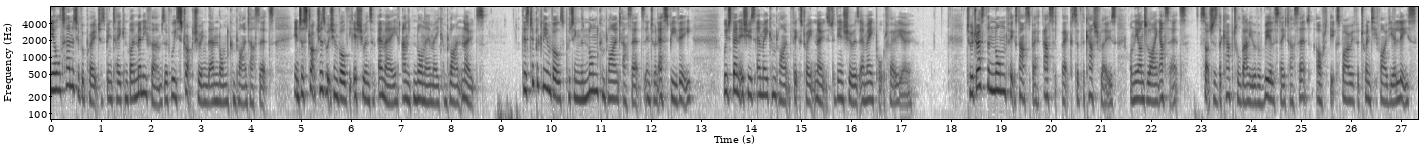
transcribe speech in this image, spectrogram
the alternative approach has been taken by many firms of restructuring their non compliant assets into structures which involve the issuance of MA and non MA compliant notes. This typically involves putting the non compliant assets into an SPV, which then issues MA compliant fixed rate notes to the insurer's MA portfolio. To address the non fixed aspects of the cash flows on the underlying assets, such as the capital value of a real estate asset after the expiry of a 25 year lease,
